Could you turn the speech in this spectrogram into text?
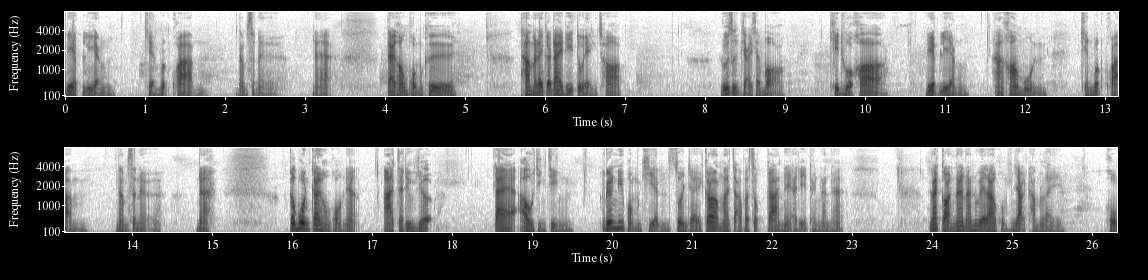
เรียบเรียง เขียนบทความนำเสนอนะฮะแต่ของผมคือทำอะไรก็ได้ที่ตัวเองชอบ รู้สึกอยากจะบอก คิดหัวข้อ เรียบเรียง หาข้อมูล เขียนบทความนำเสนอนะ กระบวนการของผมเนี่ย อาจจะดูเยอะ แต่เอาจริง ๆ เรื่องที่ผมเขียนส่วนใหญ่ก็มาจากประสบการณ์ในอดีตทั้งนั้นฮะและก่อนหน้านั้นเวลาผมอยากทำอะไร ผม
